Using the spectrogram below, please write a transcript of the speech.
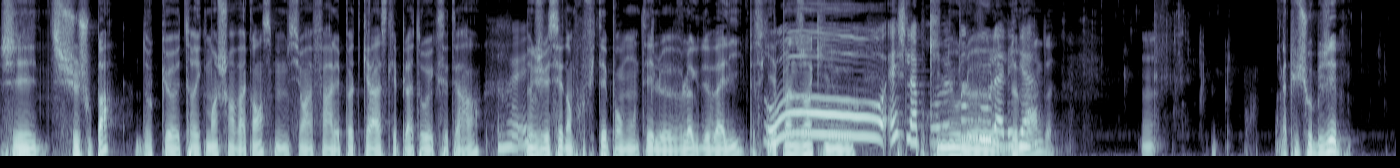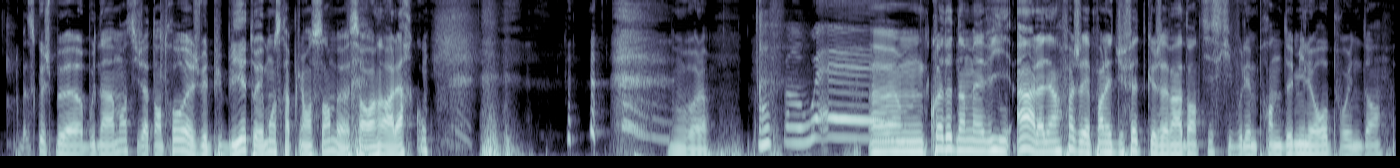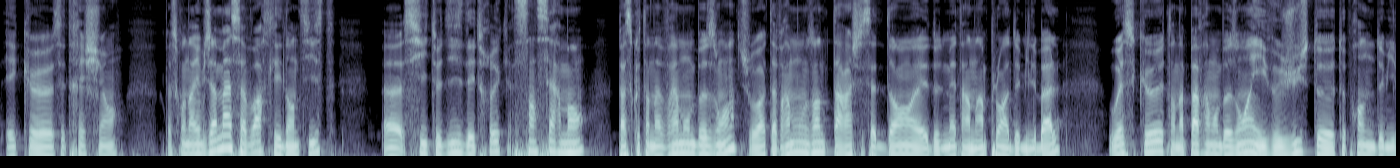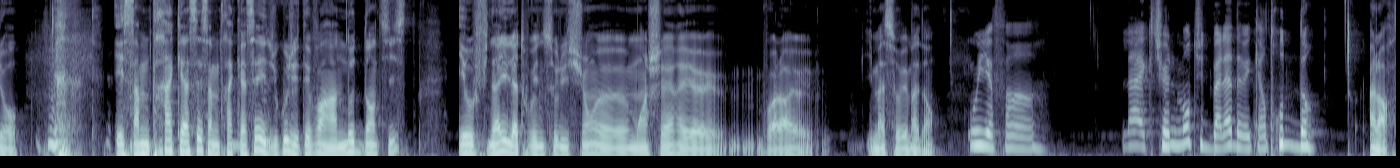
j'ai- je joue pas. Donc euh, théoriquement, je suis en vacances, même si on va faire les podcasts, les plateaux, etc. Ouais. Donc je vais essayer d'en profiter pour monter le vlog de Bali. Parce qu'il y a plein de gens qui nous, Oh Eh, je qui nous le vous, là, les gars. demandent. Mm. Et puis je suis obligé. Parce que je peux, au bout d'un moment, si j'attends trop, je vais le publier, toi et moi on sera plus ensemble, ça aura l'air con. Donc voilà. Enfin, ouais Euh, quoi d'autre dans ma vie? Ah, la dernière fois, j'avais parlé du fait que j'avais un dentiste qui voulait me prendre 2000 euros pour une dent et que c'est très chiant. Parce qu'on n'arrive jamais à savoir si les dentistes, euh, s'ils te disent des trucs sincèrement, parce que t'en as vraiment besoin, tu vois, t'as vraiment besoin de t'arracher cette dent et de te mettre un implant à 2000 balles, ou est-ce que t'en as pas vraiment besoin et il veut juste euh, te prendre 2000 euros? Et ça me tracassait, ça me tracassait, et du coup, j'ai été voir un autre dentiste, et au final, il a trouvé une solution euh, moins chère, et voilà, il m'a sauvé ma dent. Oui, enfin... Là, actuellement, tu te balades avec un trou dedans. Alors.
